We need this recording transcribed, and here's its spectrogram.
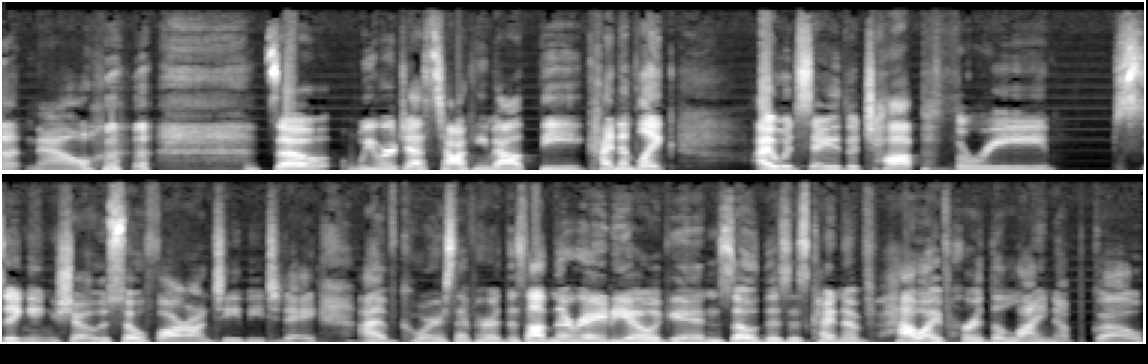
now. so, we were just talking about the kind of like, I would say, the top three singing shows so far on TV today. Of course, I've heard this on the radio again. So, this is kind of how I've heard the lineup go.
